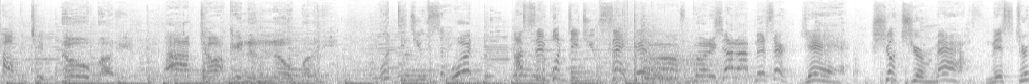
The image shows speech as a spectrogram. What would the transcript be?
Talking to? Nobody. I'm talking to nobody. What did you say? What? I said, what did you say? Get lost, buddy. Shut up, mister. Yeah, shut your mouth, mister.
